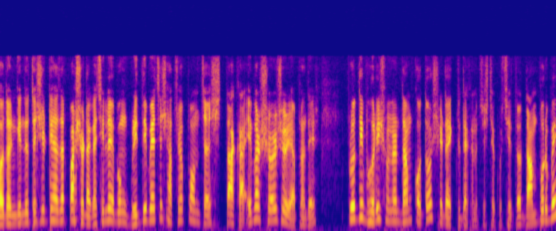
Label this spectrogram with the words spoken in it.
গতদিন কিন্তু তেষট্টি হাজার পাঁচশো টাকা ছিল এবং বৃদ্ধি পেয়েছে সাতশো পঞ্চাশ টাকা। এবার সরাসরি আপনাদের প্রতি ভরি সোনার দাম কত সেটা একটু দেখানোর চেষ্টা করছি। তো দাম পড়বে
